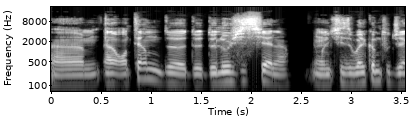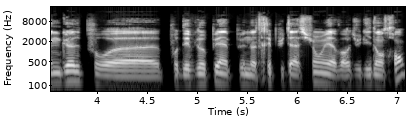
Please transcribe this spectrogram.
Euh, alors en termes de, de, de logiciel, hein, on utilise Welcome to Jungle pour euh, pour développer un peu notre réputation et avoir du lead entrant.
